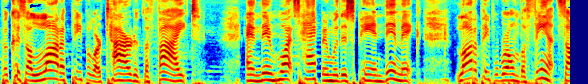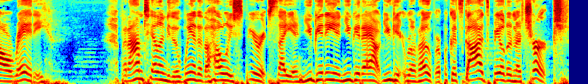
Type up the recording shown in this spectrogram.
Because a lot of people are tired of the fight. And then what's happened with this pandemic, a lot of people were on the fence already. But I'm telling you, the wind of the Holy Spirit saying, you get in, you get out, you get run over because God's building a church.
